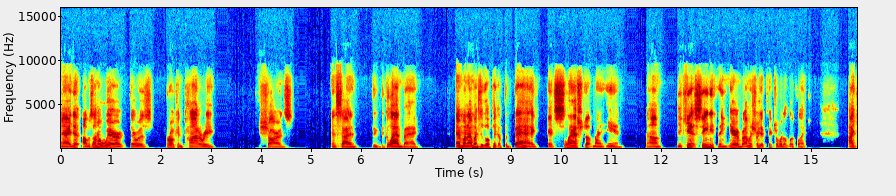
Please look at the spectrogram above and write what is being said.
and I did. I was unaware there was broken pottery shards inside the, the glad bag, and when I went to go pick up the bag, it slashed up my hand. Now you can't see anything here, but I'm to show you a picture of what it looked like. I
